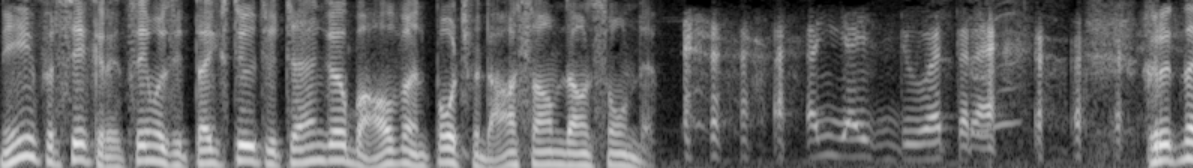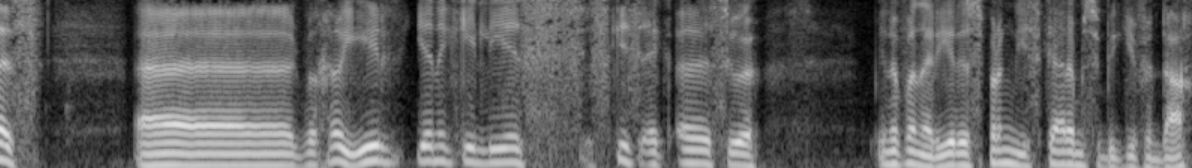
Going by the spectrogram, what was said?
Nee, verseker, dit sê mos dit takes two to tango behalwe in Potch van daar saam dan sonde. Jy's dood reg. Groetnis. Uh, ek wil gou hier enetjie lees. Skus ek is uh, so een van die redes spring die skerm so bietjie vandag.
